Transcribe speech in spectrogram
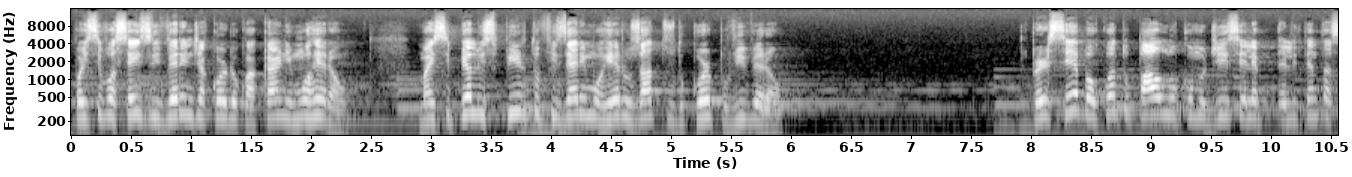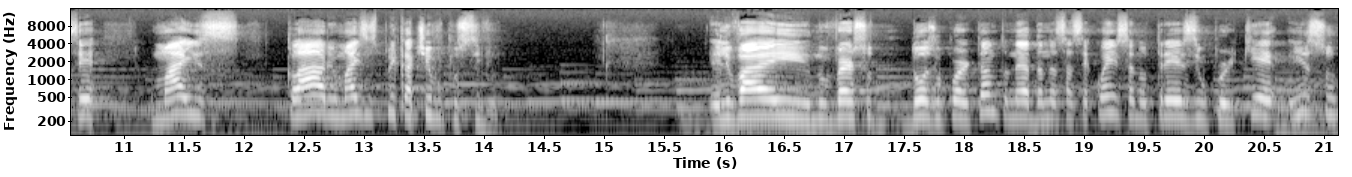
Pois se vocês viverem de acordo com a carne, morrerão. Mas se pelo Espírito fizerem morrer os atos do corpo, viverão. Perceba o quanto Paulo, como disse, ele, ele tenta ser o mais claro e o mais explicativo possível. Ele vai no verso 12, o portanto, né, dando essa sequência, no 13, o porquê isso,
